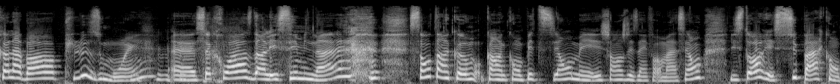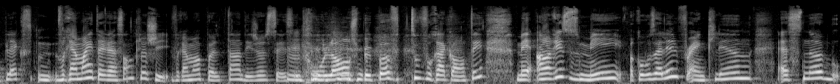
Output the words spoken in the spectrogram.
collaborent plus ou moins, euh, se croisent dans les séminaires, sont en, en, compétition mais échangent des informations. L'histoire est super complexe, vraiment intéressante. Là, j'ai vraiment pas le temps déjà, c'est trop long, je peux pas tout vous raconter. Mais en résumé, Rosalind Franklin, elle snob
